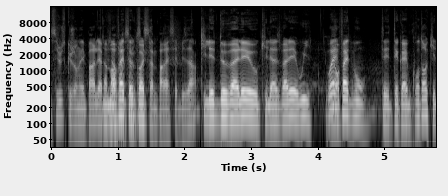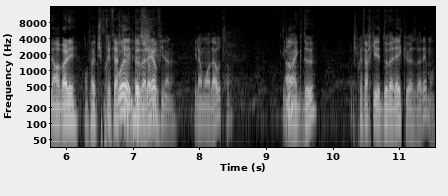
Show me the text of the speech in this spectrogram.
c'est juste que j'en ai parlé à plusieurs en fait, personnes parce que ça me paraissait bizarre. Qu'il ait deux valets ou qu'il a ce valet, oui. Ouais. Mais en fait, bon, t'es quand même content qu'il ait un valet. En fait, Tu préfères Ouais, qu'il ait deux sûr. au final Il a moins d'out, ça Il en Hein a que deux. Je préfère qu'il ait deux valets que as valet, moi.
